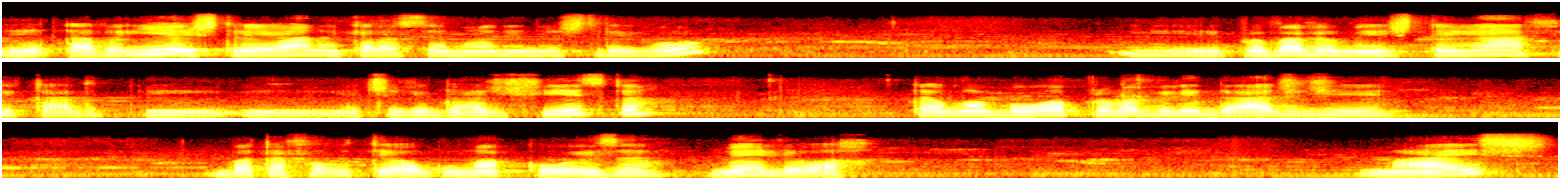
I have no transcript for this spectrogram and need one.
eh, tava, ia estrear naquela semana e não estreou. E ele provavelmente tenha ficado em, em atividade física. Então, uma boa probabilidade de o Botafogo ter alguma coisa melhor. Mas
